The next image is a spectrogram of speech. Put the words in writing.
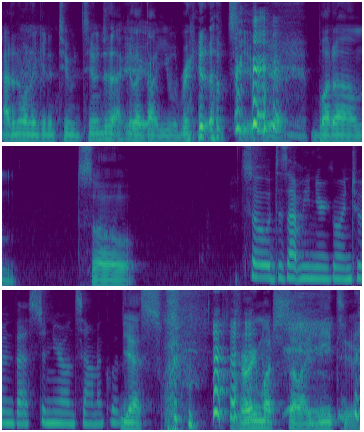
I didn't want to get into, too into that because I Yeah. thought you would bring it up too. Yeah. But um, so So does that mean you're going to invest in your own sound equipment? yes, very much so. I need to,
